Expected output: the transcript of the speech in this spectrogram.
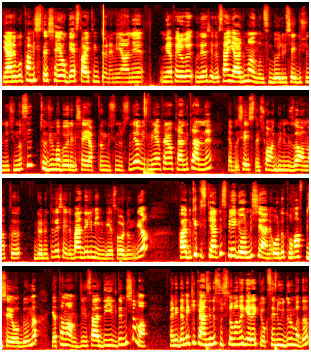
Yani bu tam işte şey o gaslighting dönemi yani Mia Farrow'a diyen şey diyor sen yardım almalısın böyle bir şey düşündüğün için. Nasıl çocuğuma böyle bir şey yaptığını düşünürsün diyor. Mia Farrow kendi kendine ya bu şey işte şu an günümüzde anlattığı görüntüde şey diyor ben deli miyim diye sordum diyor. Halbuki psikiyatrist bile görmüş yani orada tuhaf bir şey olduğunu. Ya tamam cinsel değil demiş ama hani demek ki kendini suçlamana gerek yok. Seni uydurmadın.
